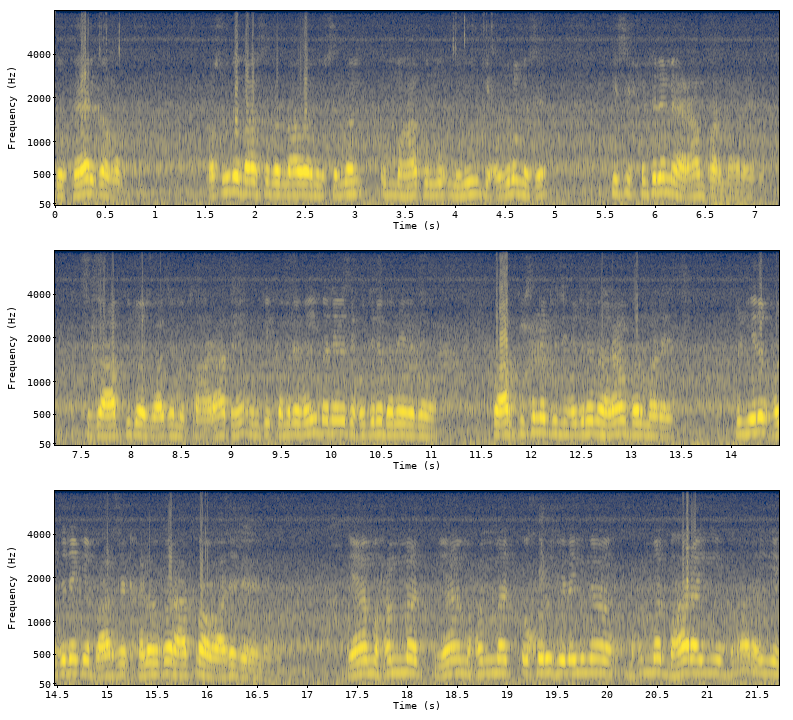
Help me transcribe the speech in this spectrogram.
दोपहर का वक्त रसूल बाग सल्लल्लाहु अलैहि वसल्लम उम्महातुलमिन के हजरों में से किसी हजरे में आराम फरमा रहे थे। क्योंकि आपकी जो अजवाज मतहरात हैं, उनके कमरे वहीं बने हुए थे, हजरे बने हुए थे तो आप किसी न किसी हजरे में आराम फरमा रहे तो ये लोग हजरे के बाहर से खड़े होकर आपको आवाज़ें देने लगे। या मोहम्मद या मोहम्मद उखर उखरुजलैना मोहम्मद बाहर आइए बाहर आइए।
